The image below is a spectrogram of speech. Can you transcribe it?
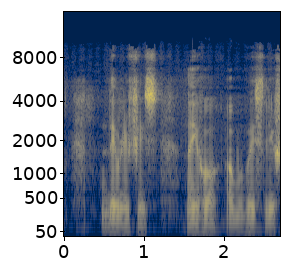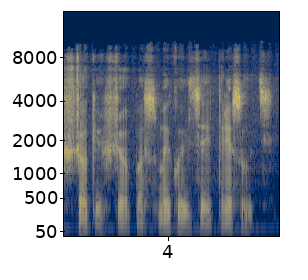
дивлячись на його обвислі щоки, що посмикуються і трясуться.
